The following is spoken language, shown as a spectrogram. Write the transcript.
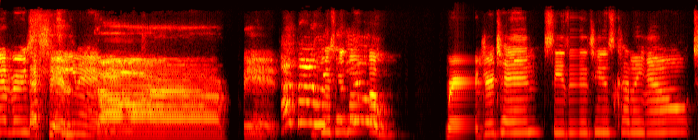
never That shit seen is it. garbage. I thought You're it was talking cute. about Bridgerton season two is coming out.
